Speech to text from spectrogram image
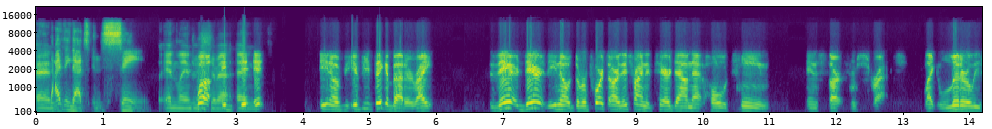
and I think that's insane. and landry Well, Shamet it, and it, it, you know, if, if you think about it, right? They're, they're, you know, the reports are they're trying to tear down that whole team and start from scratch, like literally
